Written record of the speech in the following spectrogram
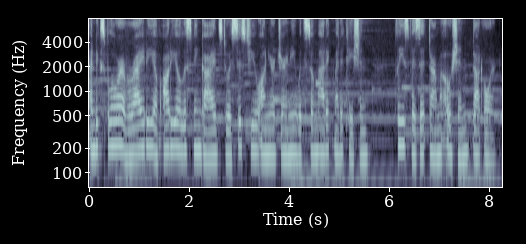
and explore a variety of audio listening guides to assist you on your journey with somatic meditation, please visit dharmaocean.org.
